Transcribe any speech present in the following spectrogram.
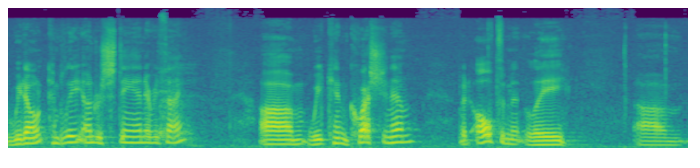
We don't completely understand everything. Um, we can question Him, but ultimately, um,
